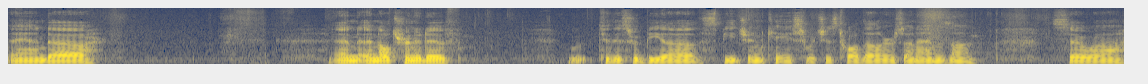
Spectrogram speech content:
And uh, and an alternative to this would be uh, the Spigen case, which is $12 on Amazon. So, uh,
